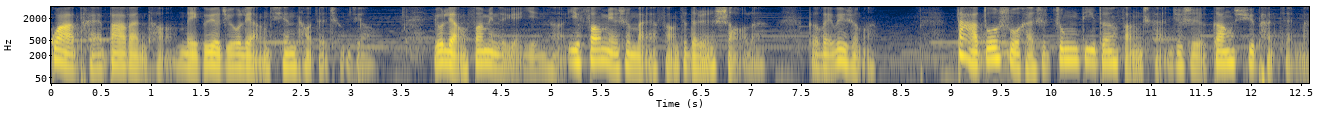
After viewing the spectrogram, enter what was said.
挂牌八万套，每个月只有两千套在成交？有两方面的原因哈，一方面是买房子的人少了。各位，为什么？大多数还是中低端房产，就是刚需盘在卖。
